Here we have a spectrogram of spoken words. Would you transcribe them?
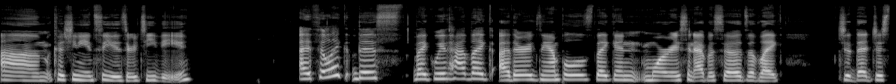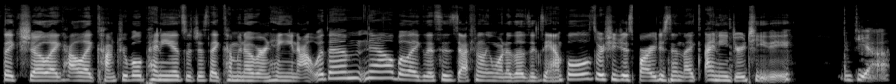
um because she needs to use her tv i feel like this like we've had like other examples like in more recent episodes of like that just like show like how like comfortable Penny is with just like coming over and hanging out with him now. But like this is definitely one of those examples where she just barges in like, I need your TV. Yeah,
